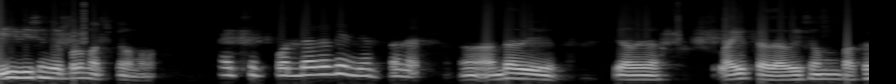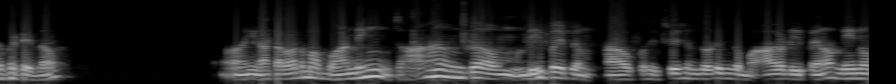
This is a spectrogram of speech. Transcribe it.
ఈ విషయం చెప్పడం మర్చిపోయినాం మనం. చెప్పొద్దని నేను చెప్పాను ఆ, అంటే అది లైట్ అది ఆ విషయం పక్క పెట్టేద్దాం. ఆ, తర్వాత మా బాండింగ్ చాలా ఇంకా డీప్ అయిపోయాం. ఆ ఒక సిచ్యువేషన్ తోటి ఇంకా బాగా డీప్ అయినా. నేను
